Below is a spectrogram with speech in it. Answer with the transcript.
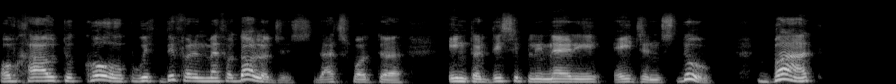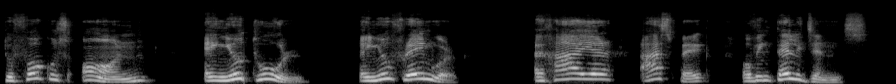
of how to cope with different methodologies. That's what uh, interdisciplinary agents do. But to focus on a new tool, a new framework, a higher aspect of intelligence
